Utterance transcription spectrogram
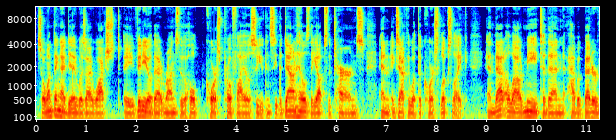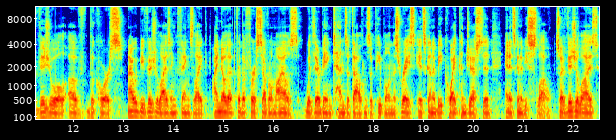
So one thing I did was I watched a video that runs through the whole course profile so you can see the downhills, the ups, the turns, and exactly what the course looks like. And that allowed me to then have a better visual of the course. I would be visualizing things like I know that for the first several miles, with there being tens of thousands of people in this race, it's going to be quite congested and it's going to be slow. So I visualized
